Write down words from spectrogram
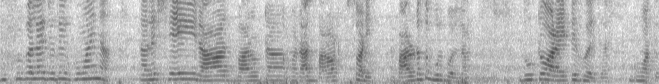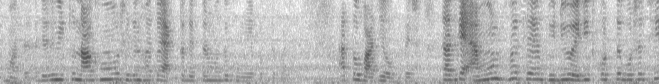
দুপুরবেলায় যদি ঘুমাই না, তাহলে সেই রাত বারোটা রাত বারোটা সরি বারোটা তো ভুল বললাম। দুটো আড়াইটে হয়ে যায় ঘুমাতে ঘুমাতে। যেদিন একটু না ঘুমাবো, সেদিন হয়তো একটা দেড়টার মধ্যে ঘুমিয়ে পড়তে পারি। এত বাজে অভ্যেস। তো আজকে এমন হয়েছে, ভিডিও এডিট করতে বসেছি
